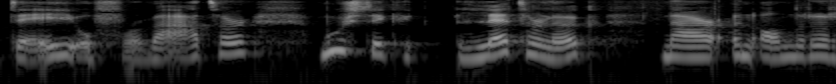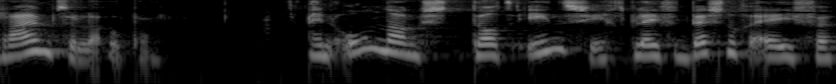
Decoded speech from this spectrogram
thee of voor water moest ik letterlijk naar een andere ruimte lopen. En ondanks dat inzicht bleef het best nog even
